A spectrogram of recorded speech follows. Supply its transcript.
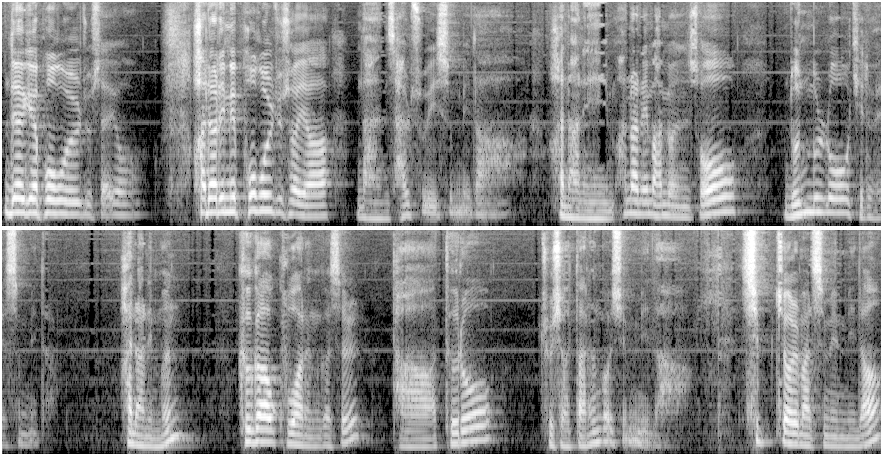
내게 복을 주세요. 하나님이 복을 주셔야 난 살 수 있습니다. 하나님, 하나님 하면서 눈물로 기도했습니다. 하나님은 그가 구하는 것을 다 들어 주셨다는 것입니다. 10절 말씀입니다.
